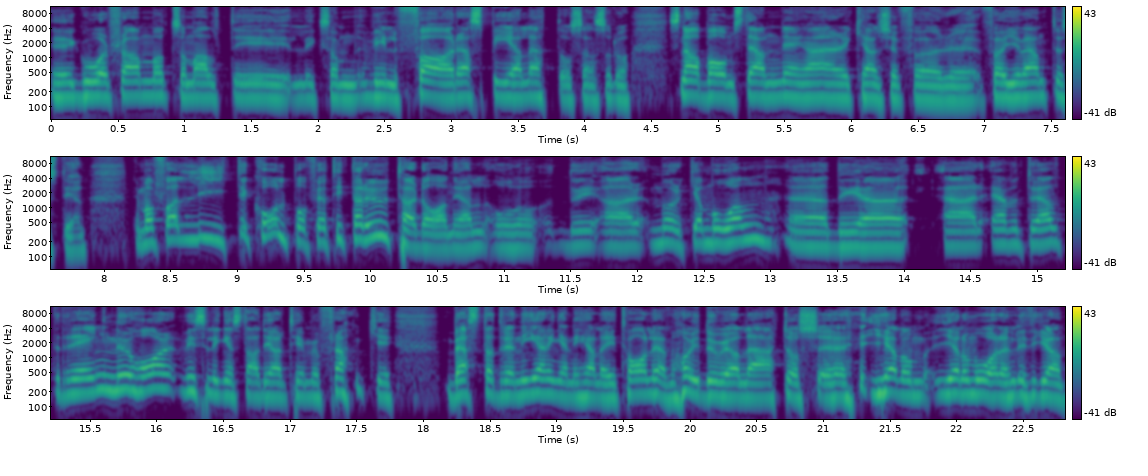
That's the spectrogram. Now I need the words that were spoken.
eh, går framåt, som alltid liksom vill föra spelet och sen så då snabba omställningar kanske för, eh, för Juventus del. Det man får ha lite koll på, för jag tittar ut här Daniel och det är mörka moln, eh, det är eventuellt regn. Nu har visserligen Stadio Artemio Franchi bästa dräneringen i hela Italien, har ju du och jag lärt oss eh, genom, genom åren lite grann.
